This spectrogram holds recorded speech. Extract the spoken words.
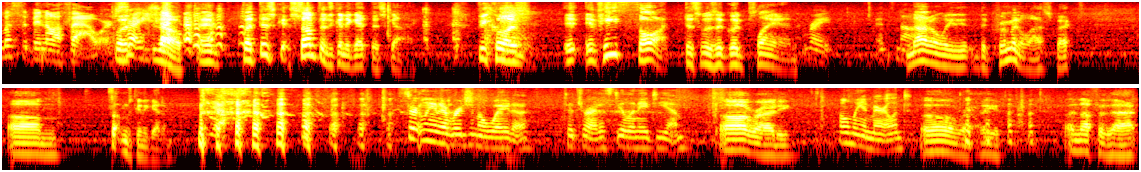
Must have been off hours. but Right. no. And but this g- something's going to get this guy because if, if he thought this was a good plan, right. It's not. not only the criminal aspect, um, something's going to get him. Yes. Certainly an original way to, to try to steal an ATM. Alrighty, Only in Maryland. alrighty. Enough of that.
